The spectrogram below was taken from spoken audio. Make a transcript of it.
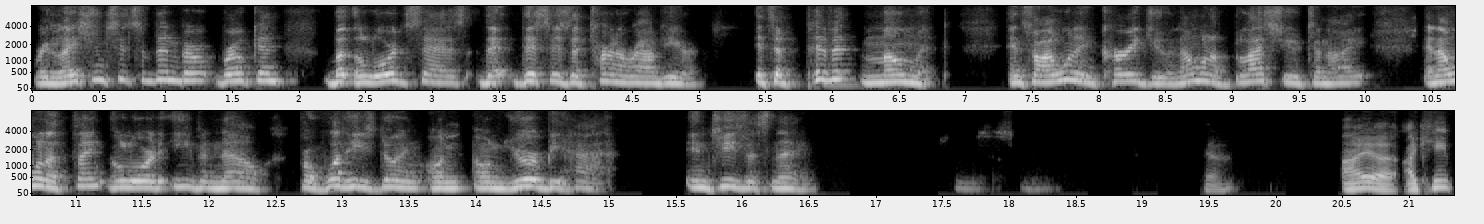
relationships have been bro- broken, but the Lord says that this is a turnaround year. It's a pivot moment. And so I want to encourage you and I want to bless you tonight. And I want to thank the Lord even now for what he's doing on, on your behalf in Jesus' name. Yeah. I uh I keep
